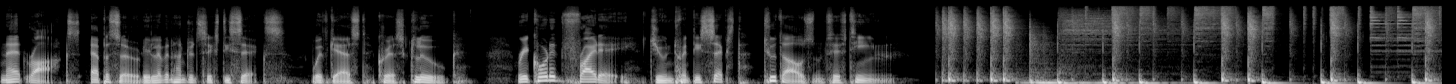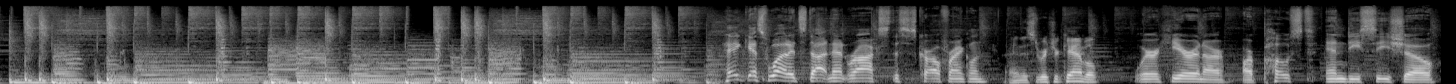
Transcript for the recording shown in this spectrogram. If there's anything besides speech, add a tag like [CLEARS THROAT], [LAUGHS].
.NET Rocks, episode 1166, with guest Chris Klug. Recorded Friday, June 26th, 2015. Hey, guess what? It's .NET Rocks. This is Carl Franklin. And this is Richard Campbell. We're here in our, our post NDC show.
